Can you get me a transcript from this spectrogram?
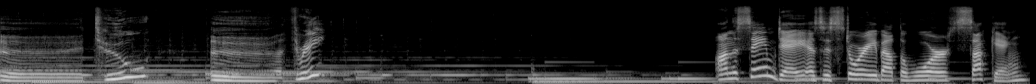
Uh, two? Uh, three? On the same day as his story about the war sucking,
